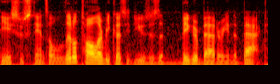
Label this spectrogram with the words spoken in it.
The ASUS stands a little taller because it uses a bigger battery in the back.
